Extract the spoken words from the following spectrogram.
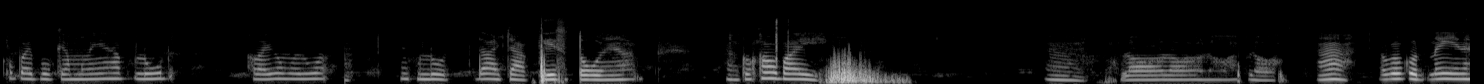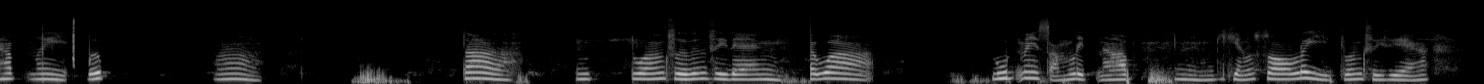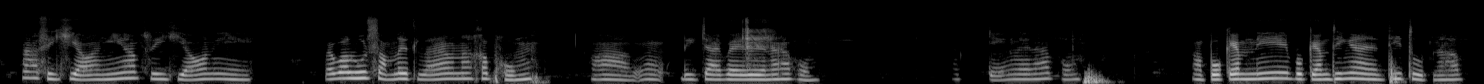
ก็ไปโปรแกรมนี้ครับรูดอะไรก็ไม่รู้ให้คุณโหลดได้จาก Play Store นะครับอ่าก็เข้าไปอ่ารอรอรอครับรออ่าแล้วก็กดนี่นะครับนี่ปึ๊บ อ่า ถ้าตัวหนังสือเป็นสีแดงแปลว่ารูดไม่สำเร็จนะครับอืมเขียนว่า sorry ตัวหนังสือสีแดงถ้าสีเขียวอย่างนี้ครับ สีเขียวนี่แปลว่ารูดสำเร็จแล้วนะครับ ผม อ่า ดีใจไปเลยนะครับ ผม เจ๋งเลยนะครับ ผม อ่า โปรแกรมนี้โปรแกรมที่ง่ายที่สุดนะครับ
